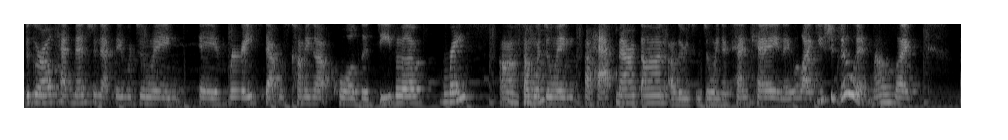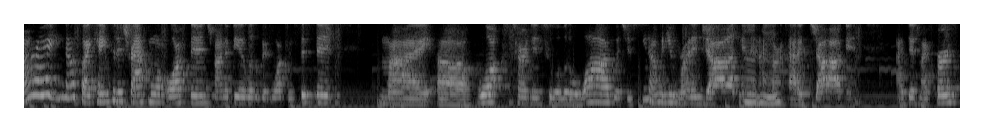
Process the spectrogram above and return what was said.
the girls had mentioned that they were doing a race that was coming up called the Diva race. Uh, mm-hmm. Some were doing a half marathon, others were doing a 10K, and they were like, You should do it. And I was like, All right, you know, so I came to the track more often, trying to be a little bit more consistent. My uh, walks turned into a little WOG, which is, you know, when you run and jog, and mm-hmm. then I mm-hmm. learned how to jog. And I did my first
